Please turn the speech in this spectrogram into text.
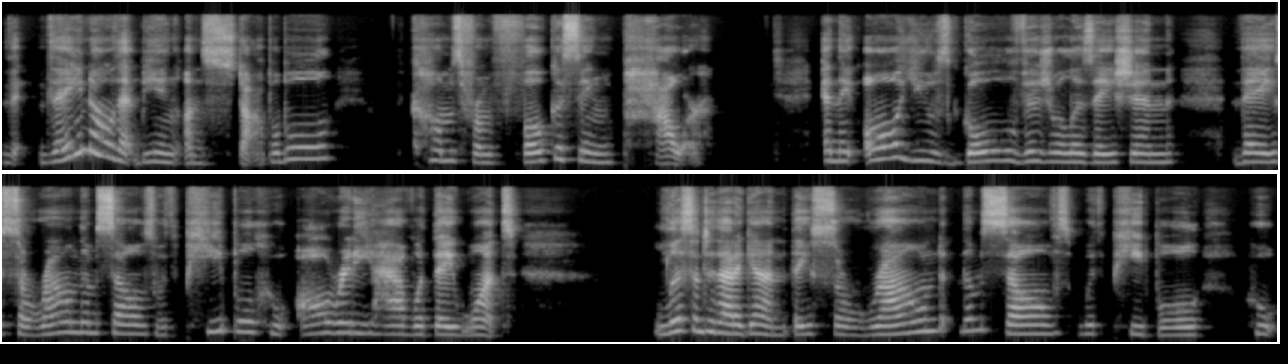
th- they know that being unstoppable comes from focusing power. And they all use goal visualization. They surround themselves with people who already have what they want. Listen to that again. They surround themselves with people who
